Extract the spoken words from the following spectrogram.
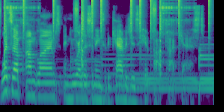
What's up? I'm Blimes, and you are listening to the Cabbages Hip Hop Podcast.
